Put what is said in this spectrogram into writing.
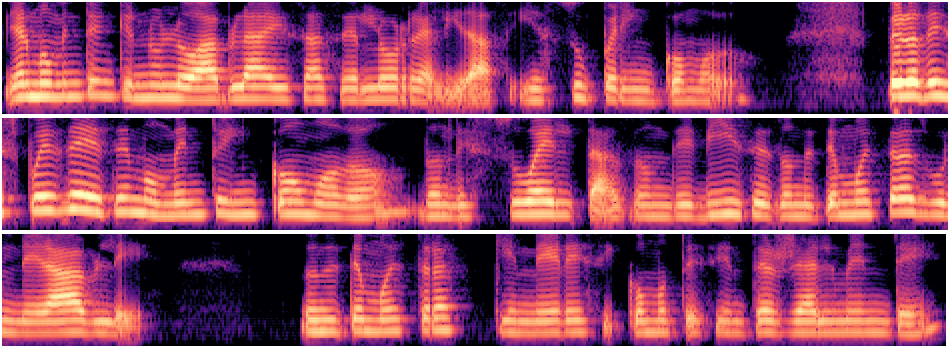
y al momento en que uno lo habla es hacerlo realidad y es súper incómodo. Pero después de ese momento incómodo, donde sueltas, donde dices, donde te muestras vulnerable, donde te muestras quién eres y cómo te sientes realmente,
